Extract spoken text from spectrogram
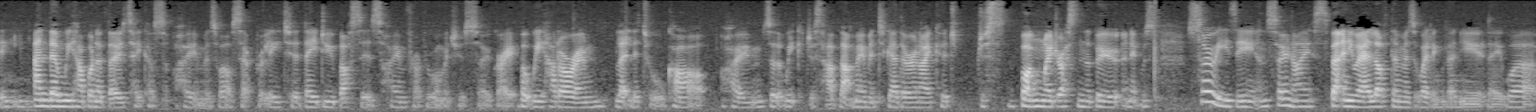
thingy. And then we had one of those take us home as well separately to they do buses home for everyone which is so great. But we had our own like little car home so that we could just have that moment together and I could just bung my dress in the boot and it was so easy and so nice. But anyway I loved them as a wedding venue. They were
